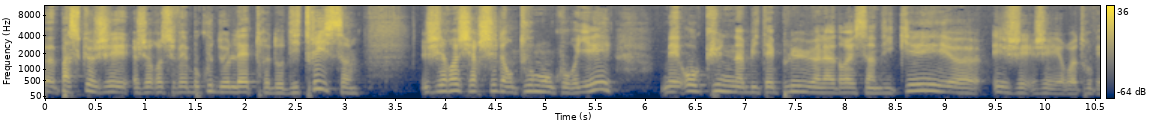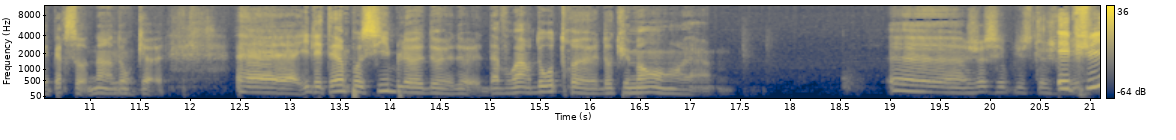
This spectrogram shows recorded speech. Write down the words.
euh, parce que j'ai, je recevais beaucoup de lettres d'auditrices. J'ai recherché dans tout mon courrier, mais aucune n'habitait plus à l'adresse indiquée euh, et j'ai, retrouvé personne. hein. donc. Euh, il était impossible d'avoir d'autres euh, documents. euh, euh, je sais plus ce que je Et voulais puis,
